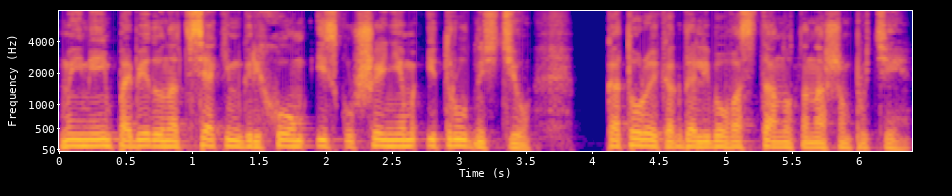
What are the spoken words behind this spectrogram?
мы имеем победу над всяким грехом, искушением и трудностью, которые когда-либо восстанут на нашем пути.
